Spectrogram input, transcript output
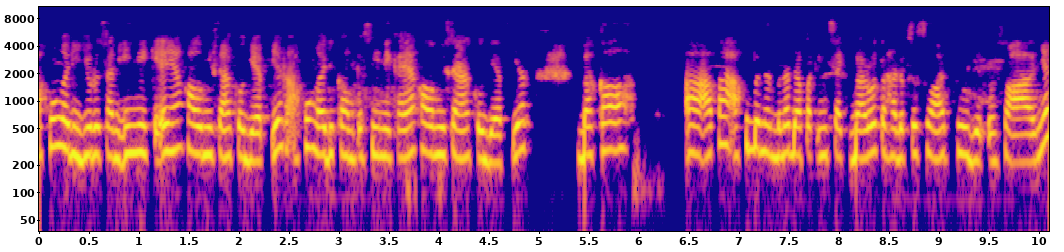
aku nggak di jurusan ini. Kayaknya kalau misalnya aku gap year aku nggak di kampus ini. Kayaknya kalau misalnya aku gap year bakal uh, apa aku benar-benar dapat insight baru terhadap sesuatu gitu. Soalnya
